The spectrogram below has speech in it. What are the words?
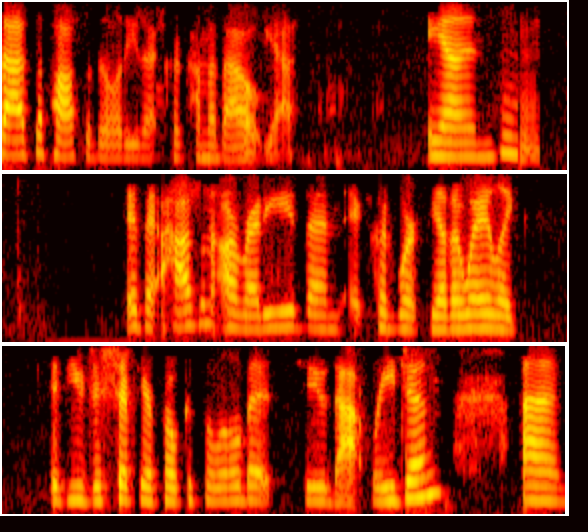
that's a possibility that could come about, yes. And Hmm. if it hasn't already, then it could work the other way. Like if you just shift your focus a little bit to that region, and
